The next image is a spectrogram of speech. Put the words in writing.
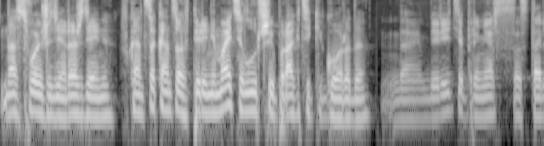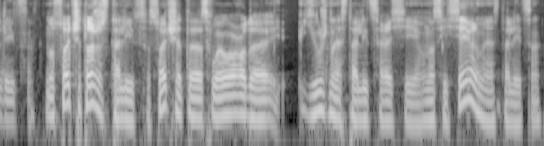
На свой же день рождения. В конце концов, перенимайте лучшие практики города. Да, берите пример со столицы. Ну Сочи тоже столица. Сочи это своего рода южная столица России. У нас есть северная столица,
